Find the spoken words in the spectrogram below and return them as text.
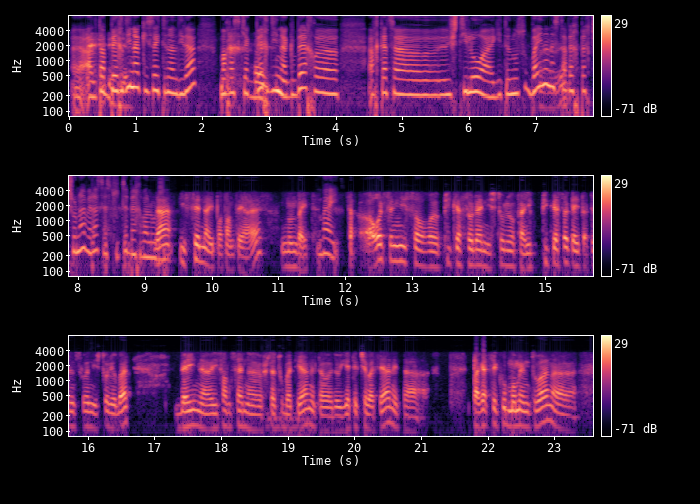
Uh, alta berdinak izaiten aldira, marazkiak bai. berdinak, ber uh, arkatza uh, estiloa egiten duzu, baina ez da ber pertsona, beraz ez dute ber balori. Da, izena importantea ez, nun bait. Bai. Horretzen niz hor Picasso-len historio, fa, Picasso-k aipaten zuen historio bat, behin uh, izan zen uh, batean, eta uh, batean, eta pagatzeko momentuan, uh,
